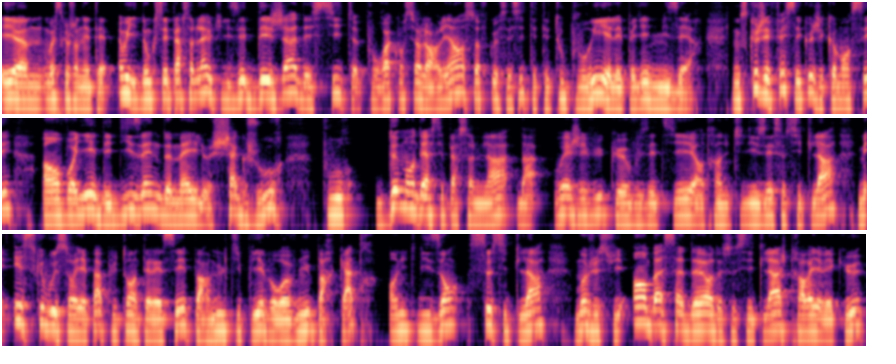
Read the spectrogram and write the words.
Et euh, où est-ce que j'en étais? Oui, donc ces personnes-là utilisaient déjà des sites pour raccourcir leurs liens, sauf que ces sites étaient tout pourris et les payaient une misère. Donc ce que j'ai fait, c'est que j'ai commencé à envoyer des dizaines de mails chaque jour pour demander à ces personnes-là, bah ouais, j'ai vu que vous étiez en train d'utiliser ce site-là, mais est-ce que vous ne seriez pas plutôt intéressé par multiplier vos revenus par 4 en utilisant ce site-là? Moi, je suis ambassadeur de ce site-là, je travaille avec eux,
